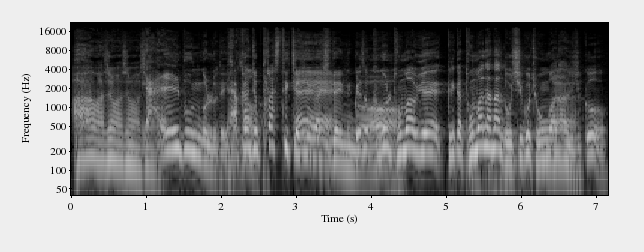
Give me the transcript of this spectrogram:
아, 맞아, 맞아, 맞아. 얇은 걸로 돼 있어서 약간 좀 플라스틱 재질 같이 돼 있는 거. 그래서 그걸 도마 위에 그러니까 도마 하나 놓으시고 좋은 거 네. 하나 놓으시고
